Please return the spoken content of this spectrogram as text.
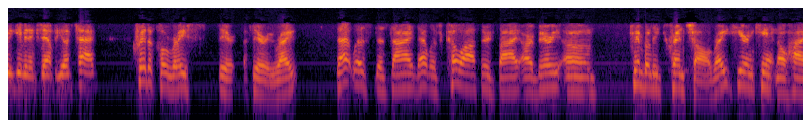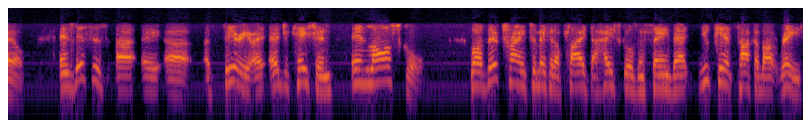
me give you an example. You attack critical race theory, right? That was designed, that was co-authored by our very own Kimberlé Crenshaw, right here in Canton, Ohio. And this is uh, a, uh, a theory or education in law school. Well, they're trying to make it apply to high schools and saying that you can't talk about race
